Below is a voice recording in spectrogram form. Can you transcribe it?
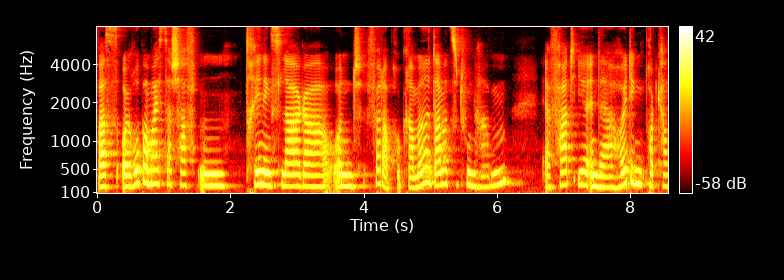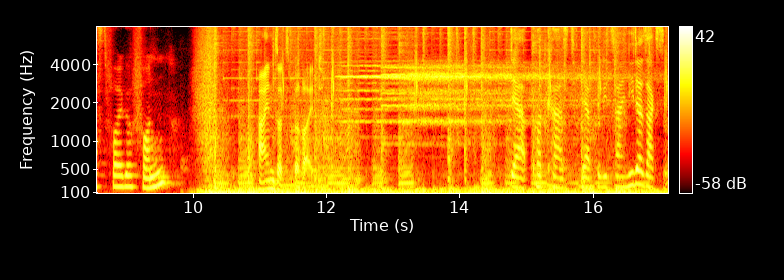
Was Europameisterschaften, Trainingslager und Förderprogramme damit zu tun haben, erfahrt ihr in der heutigen Podcast-Folge von Einsatzbereit. Der Podcast der Polizei Niedersachsen.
